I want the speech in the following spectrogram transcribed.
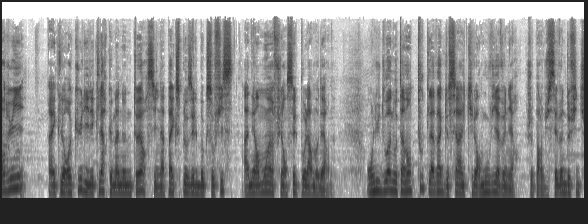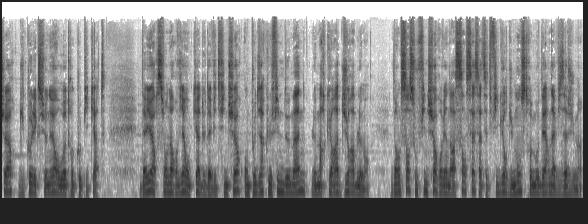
Aujourd'hui, avec le recul, il est clair que Manhunter, s'il n'a pas explosé le box-office, a néanmoins influencé le polar moderne. On lui doit notamment toute la vague de serial killer movie à venir. Je parle du Seven de Fincher, du collectionneur ou autre copycat. D'ailleurs, si on en revient au cas de David Fincher, on peut dire que le film de Mann le marquera durablement, dans le sens où Fincher reviendra sans cesse à cette figure du monstre moderne à visage humain.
